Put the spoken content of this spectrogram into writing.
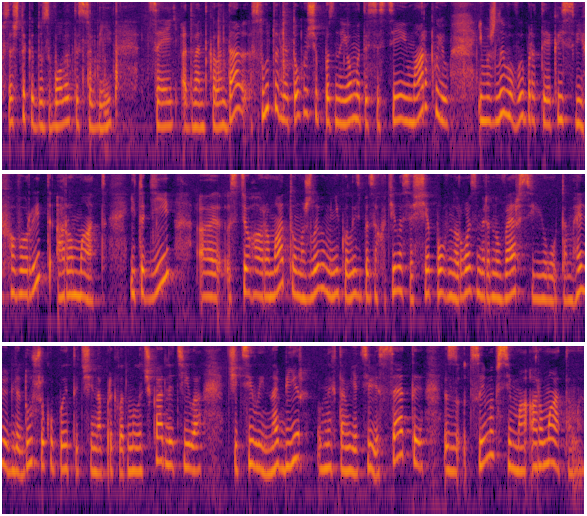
все ж таки дозволити собі цей адвент-календар суто для того, щоб познайомитися з цією маркою і, можливо, вибрати якийсь свій фаворит аромат. І тоді е, з цього аромату, можливо, мені колись би захотілося ще повнорозмірну версію там, гелю для душу купити, чи, наприклад, молочка для тіла, чи цілий набір. У них там є цілі сети з цими всіма ароматами.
